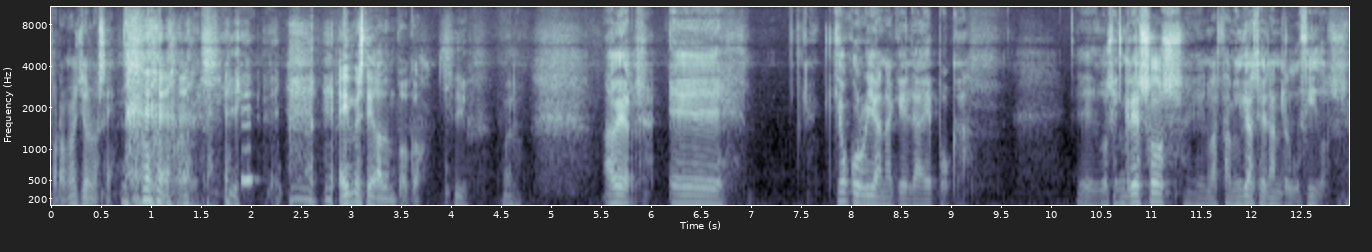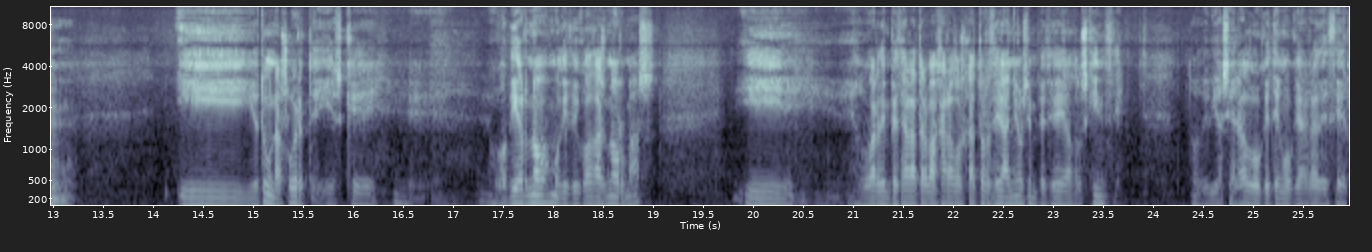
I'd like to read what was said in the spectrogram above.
por lo menos yo lo sé. He investigado un poco. Sí, bueno. A ver, eh, ¿qué ocurría en aquella época? Eh, los ingresos en las familias eran reducidos. Hmm. Y yo tuve una suerte, y es que el gobierno modificó las normas y en lugar de empezar a trabajar a los 14 años, empecé a los 15. ¿no? Debía ser algo que tengo que agradecer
